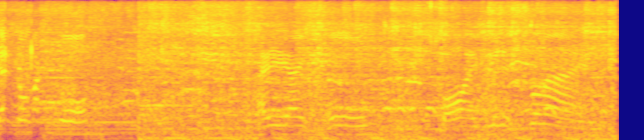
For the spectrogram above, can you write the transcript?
let's go back and forth. 88 all, five minutes remain.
